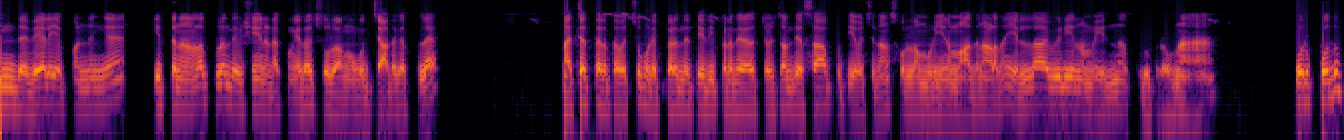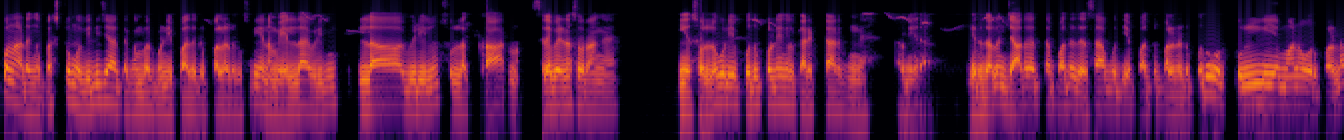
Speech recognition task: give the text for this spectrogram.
இந்த வேலையை பண்ணுங்க இத்தனை நாளுக்குள்ள இந்த விஷயம் நடக்கும். ஏதாச்சும் சொல்லுவாங்க உங்க ஜாதகத்துல. நட்சத்திரத்தை வச்சு உங்களுடைய பிறந்த தேதி பிறந்த இடத்தை வச்சு தான் திசா புத்தியை வச்சு தான் சொல்ல முடியும் நம்ம அதனாலதான் எல்லா வீடியோ நம்ம என்ன கொடுக்குறோம்னா ஒரு பொது பலன் எடுங்க ஃபர்ஸ்ட் உங்க விதிஜாத்தை கம்பேர் பண்ணி பார்த்துட்டு பலன் எடுக்க சொல்லி நம்ம எல்லா வீடியும் எல்லா வீடியிலும் சொல்ல காரணம். சில பேர் என்ன சொல்றாங்க? நீங்க சொல்லக்கூடிய பொது பலன் எங்களுக்கு கரெக்டா இருக்குங்க அப்படின்னா. இருந்தாலும் ஜாதகத்தை பார்த்து தசாபதியை பார்த்து பலன் எடுப்பது ஒரு துல்லியமான ஒரு பலனை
